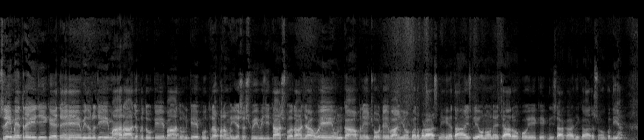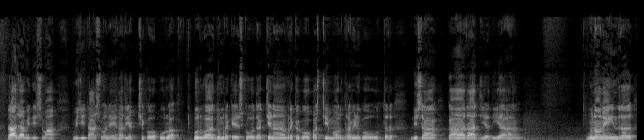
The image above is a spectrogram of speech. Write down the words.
श्री मैत्रेयी जी कहते हैं विदुर जी महाराज पृथु के बाद उनके पुत्र परम यशस्वी विजिताश्व राजा हुए। उनका अपने छोटे भाइयों पर बड़ा स्नेह था, इसलिए उन्होंने चारों को एक एक दिशा का अधिकार सौंप दिया। राजा विदिश्वा विजिताश्व ने हर यक्ष को पूर्व पूर्व धूम्रकेश को दक्षिण वृक को पश्चिम और द्रविण को उत्तर दिशा का राज्य दिया। उन्होंने इंद्र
